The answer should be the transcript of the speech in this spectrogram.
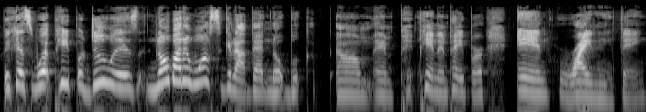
Because what people do is nobody wants to get out that notebook um, and p- pen and paper and write anything.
